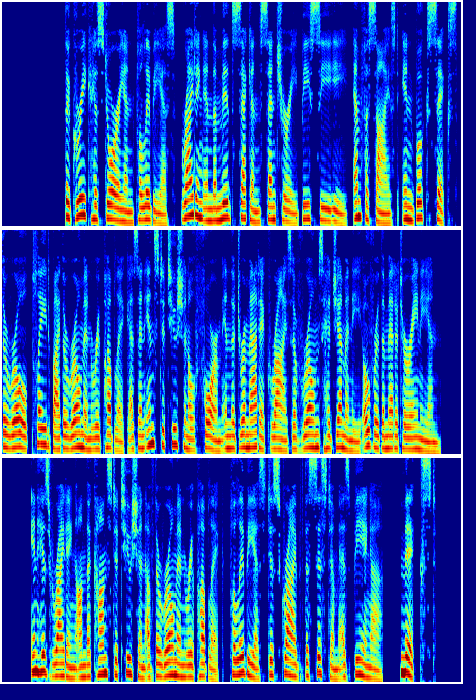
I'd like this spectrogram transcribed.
The Greek historian Polybius, writing in the mid-2nd century BCE, emphasized in Book 6 the role played by the Roman Republic as an institutional form in the dramatic rise of Rome's hegemony over the Mediterranean. In his writing on the constitution of the Roman Republic, Polybius described the system as being a «mixed»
